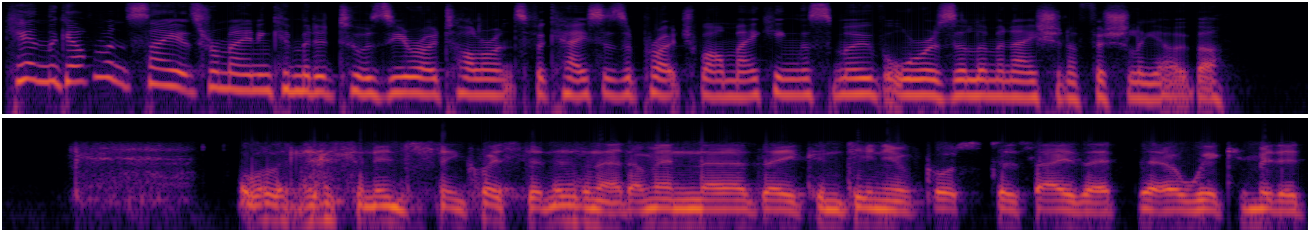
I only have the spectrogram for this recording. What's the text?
Can the government say it's remaining committed to a zero tolerance for cases approach while making this move, or is elimination officially over? Well, that's an interesting question, isn't it? I mean, uh, they continue, of course, to say that uh, we're committed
